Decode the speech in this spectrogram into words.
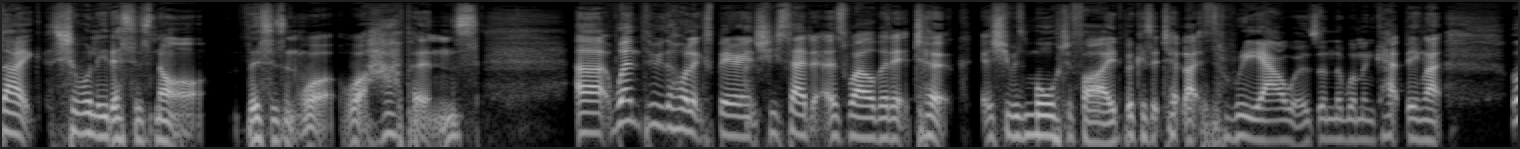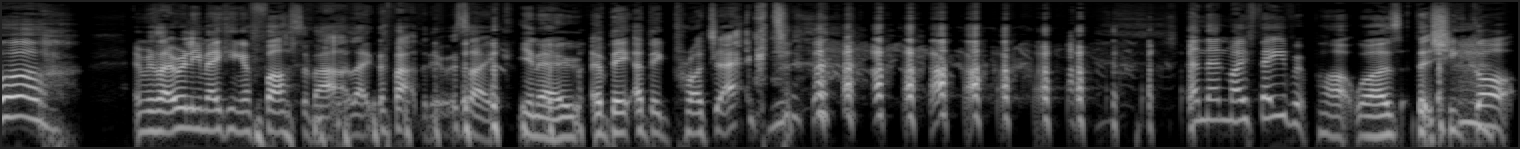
like surely this is not this isn't what what happens uh went through the whole experience she said as well that it took she was mortified because it took like three hours and the woman kept being like oh and was like really making a fuss about like the fact that it was like you know a big a big project and then my favorite part was that she got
